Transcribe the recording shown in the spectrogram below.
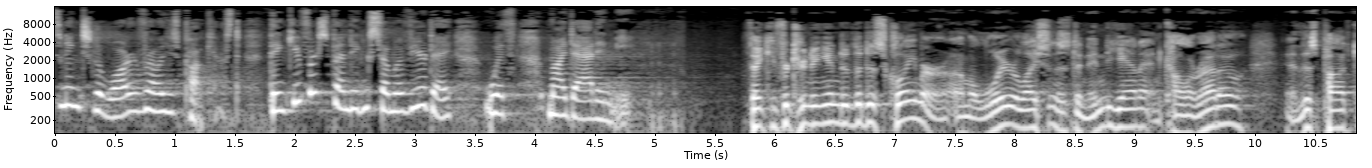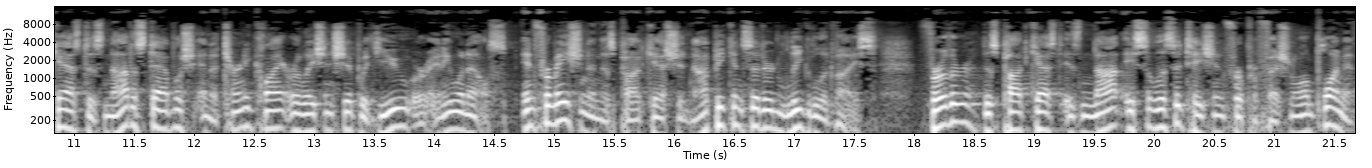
Listening to the Water Values Podcast. Thank you for spending some of your day with my dad and me. Thank you for tuning in to the disclaimer. I'm a lawyer licensed in Indiana and Colorado, and this podcast does not establish an attorney client relationship with you or anyone else. Information in this podcast should not be considered legal advice. Further, this podcast is not a solicitation for professional employment.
